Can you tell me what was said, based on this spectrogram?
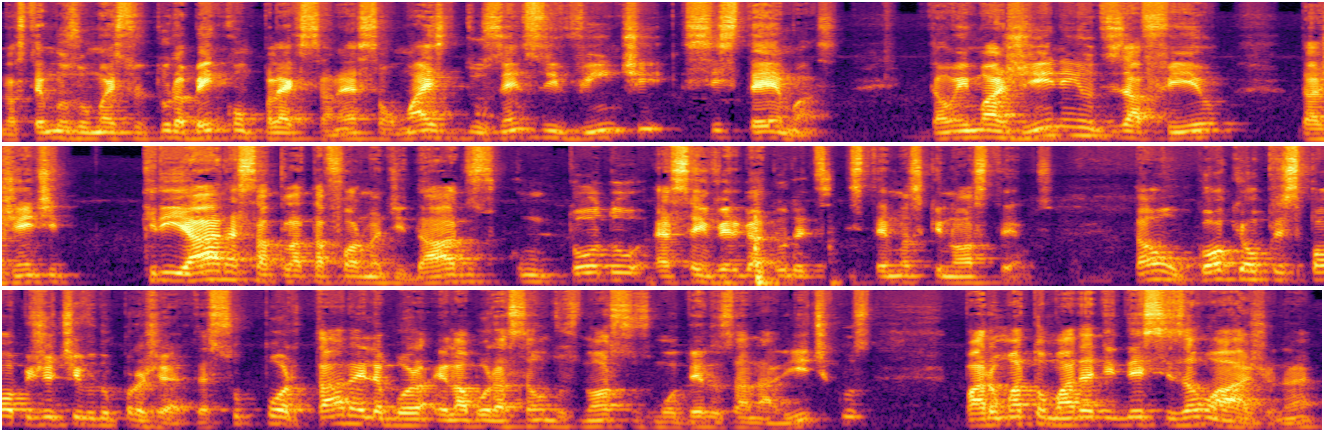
nós temos uma estrutura bem complexa, né? São mais de 220 sistemas. Então, imaginem o desafio da gente criar essa plataforma de dados com toda essa envergadura de sistemas que nós temos. Então, qual que é o principal objetivo do projeto? É suportar a elaboração dos nossos modelos analíticos para uma tomada de decisão ágil, né?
